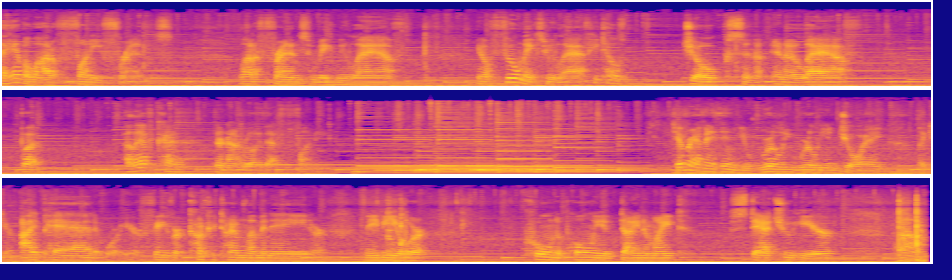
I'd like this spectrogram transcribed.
I have a lot of funny friends, a lot of friends who make me laugh. You know, Phil makes me laugh. He tells jokes and, and I laugh, but I laugh kind of, they're not really that funny. Do you ever have anything that you really, really enjoy, like your iPad or your favorite Country Time lemonade or maybe your cool Napoleon Dynamite statue here? Um,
